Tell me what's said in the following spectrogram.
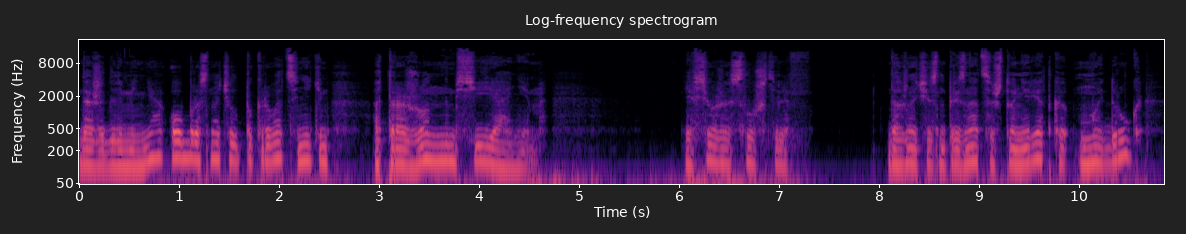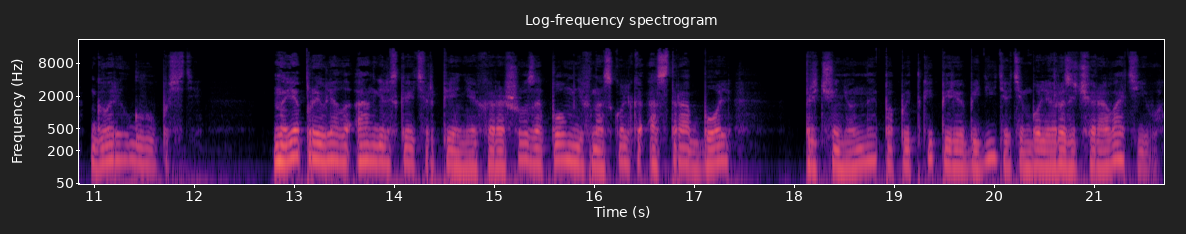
даже для меня образ начал покрываться неким отраженным сиянием. И все же, слушатели, должна честно признаться, что нередко мой друг говорил глупости. Но я проявляла ангельское терпение, хорошо запомнив, насколько остра боль, причиненная попыткой переубедить, а тем более разочаровать его.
